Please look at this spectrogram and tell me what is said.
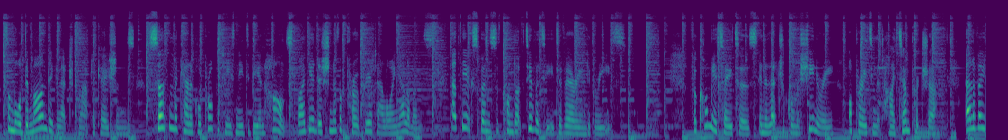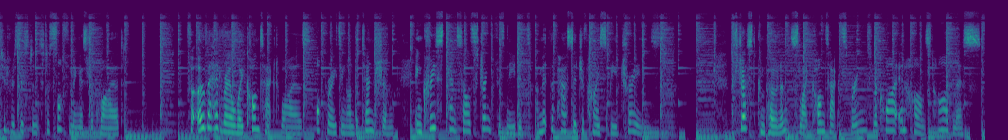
For more demanding electrical applications, certain mechanical properties need to be enhanced by the addition of appropriate alloying elements, at the expense of conductivity to varying degrees. For commutators in electrical machinery operating at high temperature, elevated resistance to softening is required. For overhead railway contact wires operating under tension, increased tensile strength is needed to permit the passage of high-speed trains. Stressed components like contact springs require enhanced hardness.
